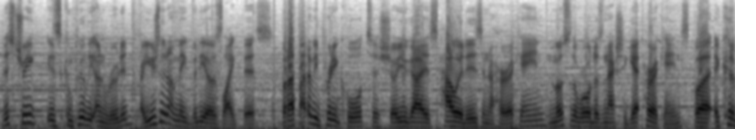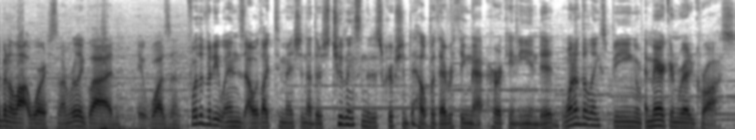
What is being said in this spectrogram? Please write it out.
This tree is completely unrooted. I usually don't make videos like this, but I thought it'd be pretty cool to show you guys how it is in a hurricane. Most of the world doesn't actually get hurricanes, but it could have been a lot worse, and I'm really glad it wasn't. Before the video ends, I would like to mention that there's two links in the description to help with everything that Hurricane Ian did. One of the links being American Red Cross.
